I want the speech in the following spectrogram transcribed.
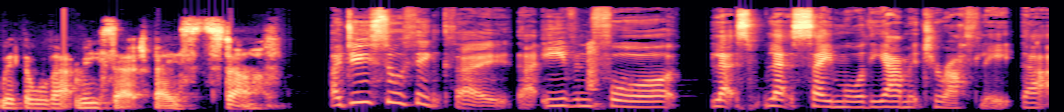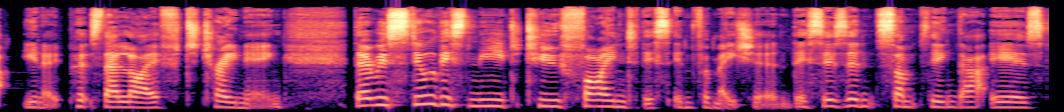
with all that research based stuff. I do still think though that even for let's let's say more the amateur athlete that you know puts their life to training there is still this need to find this information. This isn't something that is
